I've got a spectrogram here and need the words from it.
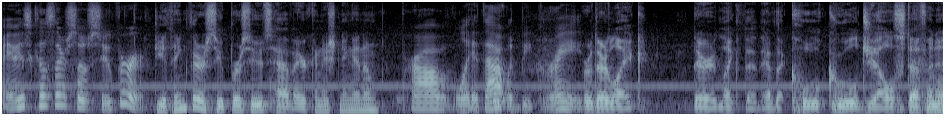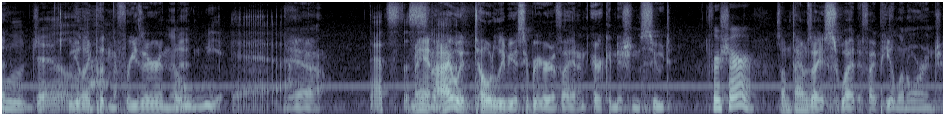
Maybe it's because they're so super. Do you think their super suits have air conditioning in them, Probably. That would be great. or they're like, they're like the they have that cool cool gel stuff in it? Ooh, gel. You like put in the freezer and then it, Oh, yeah. yeah. That's the Man, stuff. I would totally be a superhero if I had an air conditioned suit. For sure. Sometimes I sweat if I peel an orange.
